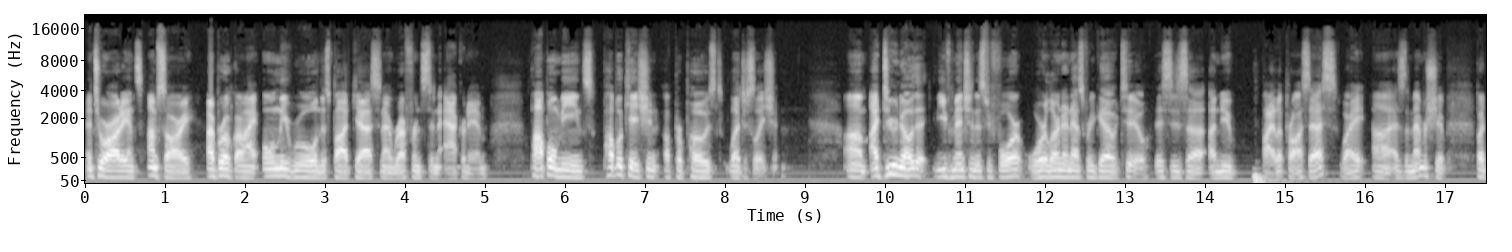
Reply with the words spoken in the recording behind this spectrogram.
And to our audience, I'm sorry. I broke my only rule in this podcast and I referenced an acronym. POPL means Publication of Proposed Legislation. Um, I do know that you've mentioned this before. We're learning as we go too. This is a, a new pilot process, right? Uh, as the membership, but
